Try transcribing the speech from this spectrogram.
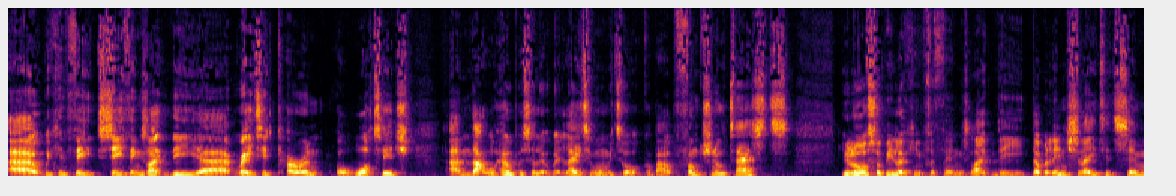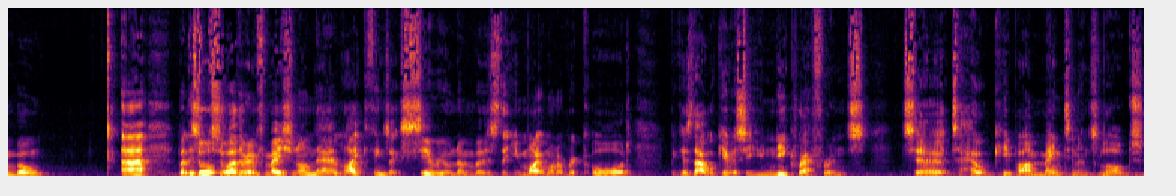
Uh, we can th- see things like the uh, rated current or wattage, and that will help us a little bit later when we talk about functional tests. You'll also be looking for things like the double insulated symbol. Uh, but there's also other information on there, like things like serial numbers that you might want to record, because that will give us a unique reference to, to help keep our maintenance logs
